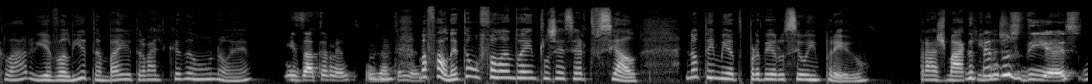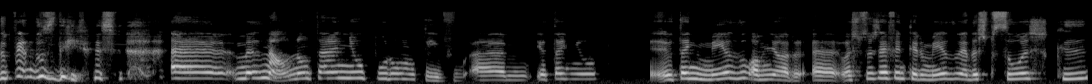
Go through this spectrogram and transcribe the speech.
Claro, e avalia também o trabalho de cada um, não é? Exatamente, uhum. exatamente. Uhum. Mas fala, então, falando em inteligência artificial, não tem medo de perder o seu emprego? Para as máquinas? Depende dos dias, depende dos dias. Uh, mas não, não tenho por um motivo. Uh, eu tenho eu tenho medo, ou melhor, uh, as pessoas devem ter medo é das pessoas que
